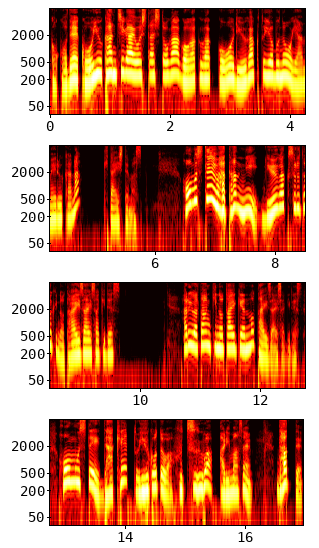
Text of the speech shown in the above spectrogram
ここでこういう勘違いをした人が語学学校を留学と呼ぶのをやめるかな？期待してます。ホームステイは単に留学する時の滞在先です。あるいは短期の体験の滞在先です。ホームステイだけということは普通はありません。だって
